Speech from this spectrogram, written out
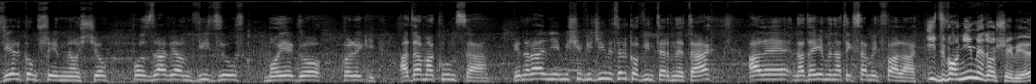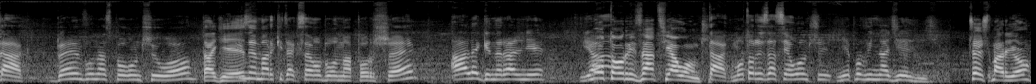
Z wielką przyjemnością pozdrawiam widzów mojego kolegi Adama Kunca. Generalnie my się widzimy tylko w internetach, ale nadajemy na tych samych falach. I dzwonimy do siebie. Tak, BMW nas połączyło. Tak jest. Inne marki tak samo, bo on ma Porsche, ale generalnie ja... Motoryzacja łączy. Tak, motoryzacja łączy, nie powinna dzielić. Cześć Mario.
